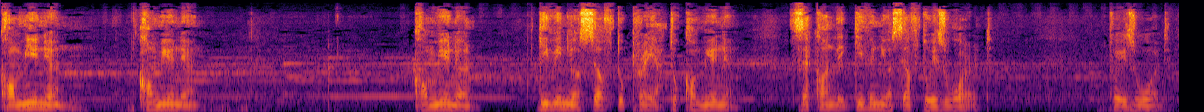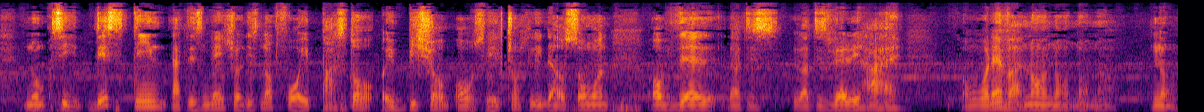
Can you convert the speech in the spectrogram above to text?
Communion. Communion. Communion. Giving yourself to prayer, to communion. Secondly, giving yourself to his word to his word. No, see, this thing that is mentioned is not for a pastor or a bishop or a church leader or someone up there that is that is very high or whatever. No, no, no, no, no.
